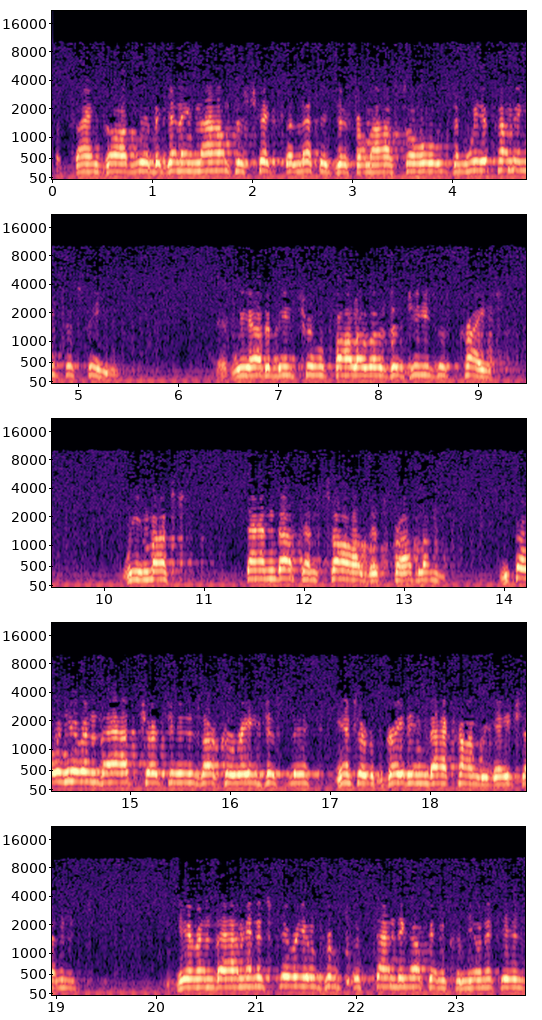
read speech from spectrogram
But thank God we're beginning now to shake the lethargy from our souls and we're coming to see that we are to be true followers of Jesus Christ. We must stand up and solve this problem. And so here and there, churches are courageously integrating their congregations. Here and there, ministerial groups are standing up in communities.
